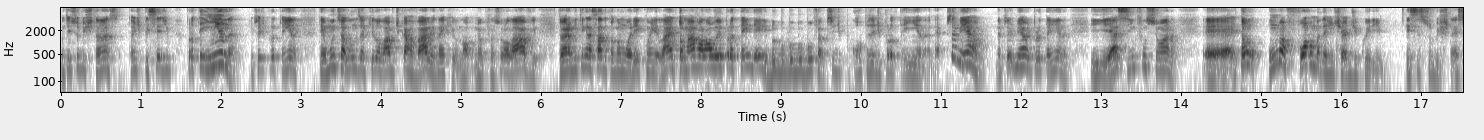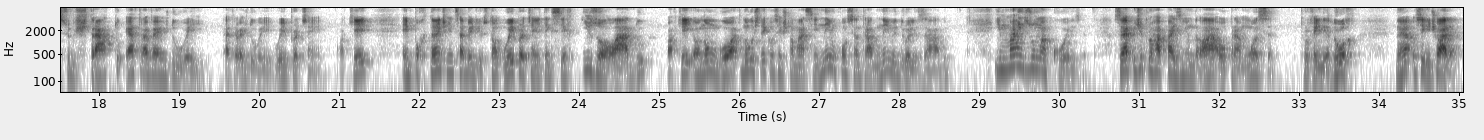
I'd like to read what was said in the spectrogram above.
não tem substância. Então a gente precisa de proteína. A gente precisa de proteína. Tem muitos alunos aqui do Olavo de Carvalho, né? Que o meu professor Olavo. Então era muito engraçado quando eu morei com ele lá, ele tomava lá o whey protein dele. Bu, bu, bu, bu, bu, precisa de, corpo precisa de proteína. Né? Precisa mesmo, né? Precisa mesmo de proteína. E é assim que funciona. É, então, uma forma da gente adquirir esse, esse substrato é através do whey. É através do whey, whey protein, ok? É importante a gente saber disso. Então, o whey protein tem que ser isolado, ok? Eu não, go não gostaria que vocês tomassem nem o concentrado, nem o hidrolisado. E mais uma coisa. Você vai pedir pro rapazinho lá, ou pra moça, pro vendedor, né? O seguinte, olha,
